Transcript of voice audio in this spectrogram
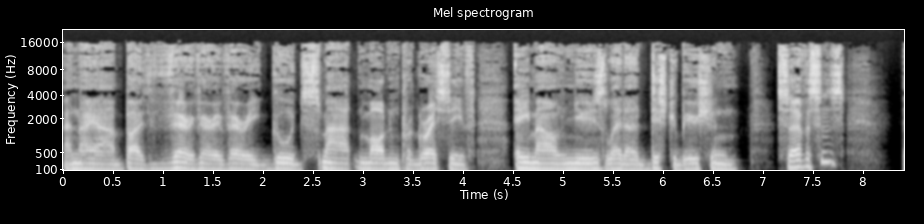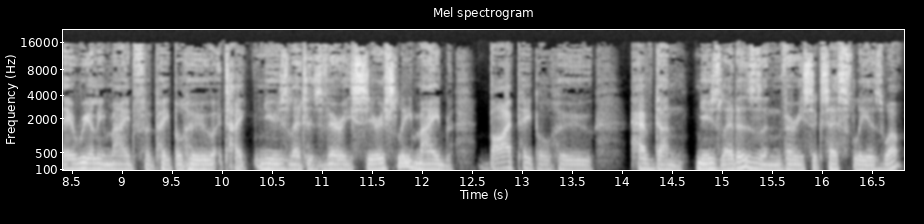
and they are both very, very, very good, smart, modern, progressive email newsletter distribution services. They're really made for people who take newsletters very seriously, made by people who have done newsletters and very successfully as well.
